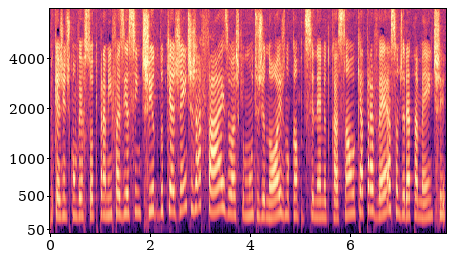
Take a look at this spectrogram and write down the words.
do que a gente conversou, que para mim fazia sentido, do que a gente já faz, eu acho que muitos de nós, no campo de cinema e educação, que atravessam diretamente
